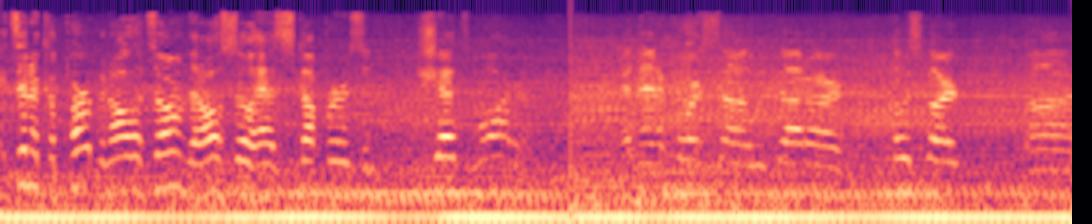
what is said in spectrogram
it's in a compartment all its own that also has scuppers and sheds water. And then of course uh, we've got our Coast Guard uh,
